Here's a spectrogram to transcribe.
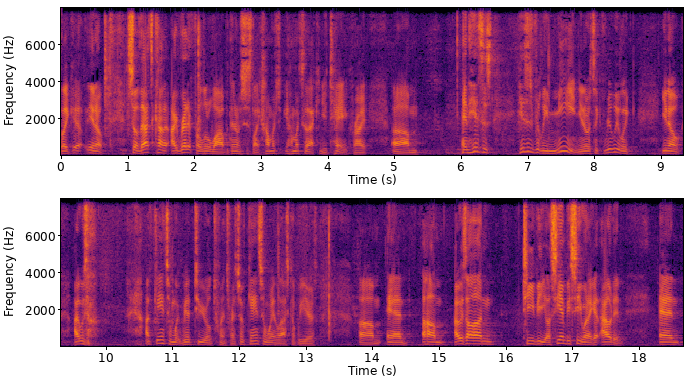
Like, uh, you know, so that's kind of, I read it for a little while, but then I was just like, how much, how much of that can you take, right? Um, and his is, his is really mean, you know, it's like really like, you know, I was, I've gained some weight. We had two-year-old twins, right? So I've gained some weight in the last couple of years. Um, and um, I was on TV, on CNBC when I got outed. And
